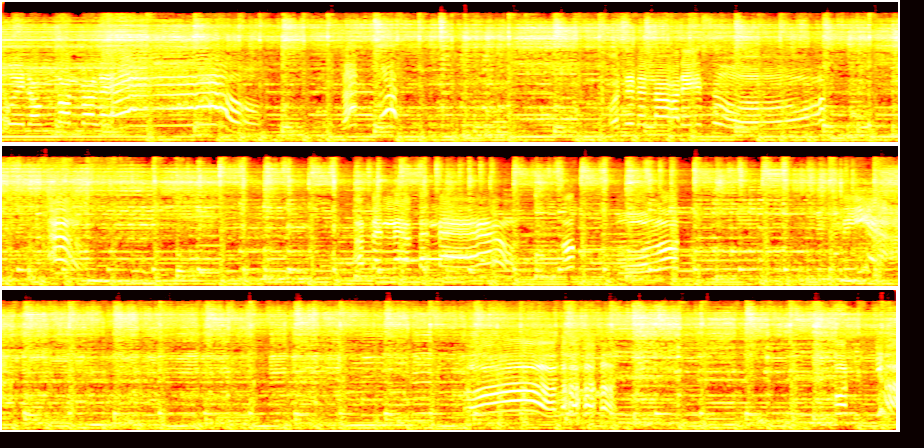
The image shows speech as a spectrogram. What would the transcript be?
ตุยน้องนนมาแล้วฮับฮับโอ้เดินนอเดสูเอ้าเอาเต้นแล้วเต้นแล้วโอ้รถเนี่ยโอ้รถหมดจ้ะ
